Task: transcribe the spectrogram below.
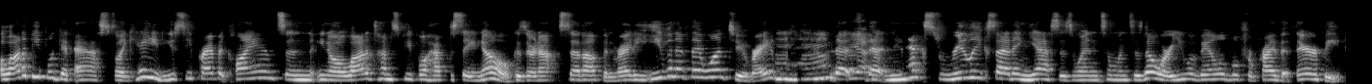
a lot of people get asked like hey do you see private clients and you know a lot of times people have to say no because they're not set up and ready even if they want to right mm-hmm. that yeah. that next really exciting yes is when someone says oh are you available for private therapy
